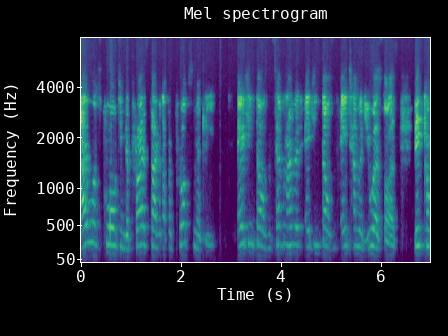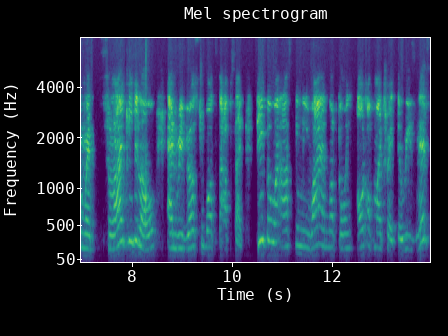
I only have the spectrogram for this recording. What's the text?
I was quoting the price target of approximately 18,700, 18,800 US dollars. Bitcoin went slightly below and reverse towards the upside. People were asking me why I'm not going out of my trade. The reason is,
